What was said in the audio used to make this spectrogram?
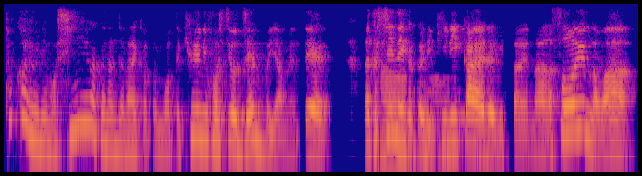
とかよりも心理学なんじゃないかと思って急に星を全部やめてなんか心理学に切り替えるみたいなそういうのは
